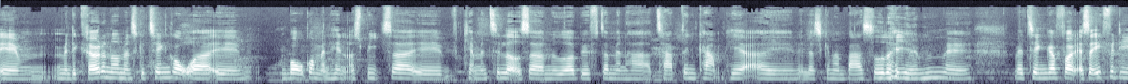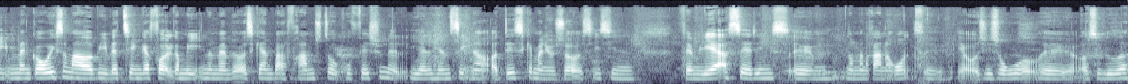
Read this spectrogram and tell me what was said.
Øhm, men det kræver da noget, man skal tænke over, øh, hvor går man hen og spiser? Øh, kan man tillade sig at møde op efter, man har tabt en kamp her? Øh, eller skal man bare sidde derhjemme? Øh, hvad tænker folk? Altså ikke fordi, man går ikke så meget op i, hvad tænker folk om en, men man vil også gerne bare fremstå professionel i alle henseender, og det skal man jo så også i sin familiære settings, øh, når man render rundt, øh, ja, også i solråd øh, og så videre,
